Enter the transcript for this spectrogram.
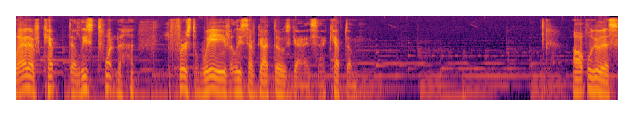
Glad I've kept at least 20, the first wave, at least I've got those guys. I kept them. Oh, look at this.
